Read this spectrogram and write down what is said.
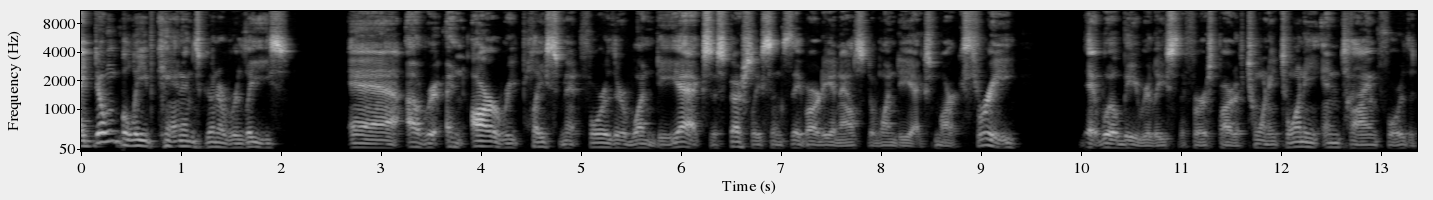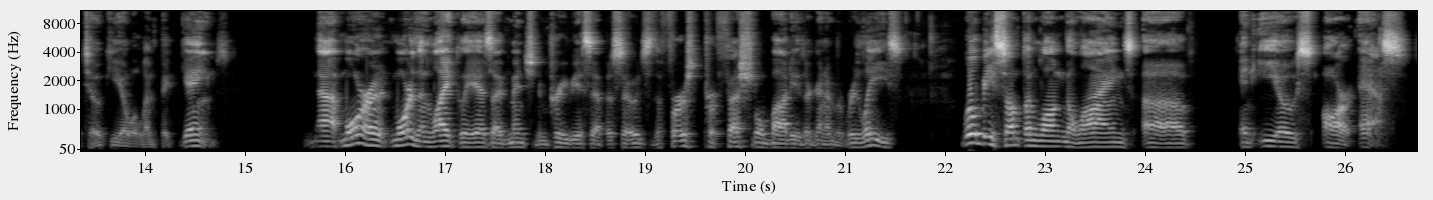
I don't believe Canon's going to release uh, a, an R replacement for their 1DX, especially since they've already announced a 1DX Mark III that will be released the first part of 2020 in time for the Tokyo Olympic Games. Now, more, more than likely, as I've mentioned in previous episodes, the first professional body they're going to release will be something along the lines of an EOS RS.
